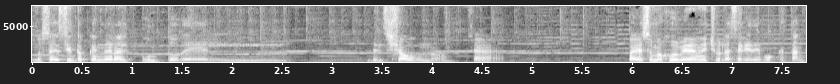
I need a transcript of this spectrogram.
no sé, siento que no era el punto del, del show, ¿no? O sea, Para eso mejor hubieran hecho la serie de Boca Tan.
